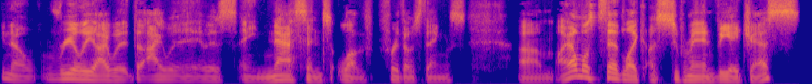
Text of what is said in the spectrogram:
you know, really, I would, I would, it was a nascent love for those things. Um, I almost said like a Superman VHS.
